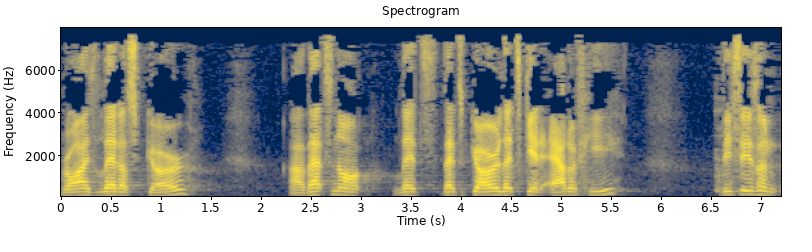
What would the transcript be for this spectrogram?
rise, let us go, uh, that's not let's, let's go, let's get out of here. This isn't,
